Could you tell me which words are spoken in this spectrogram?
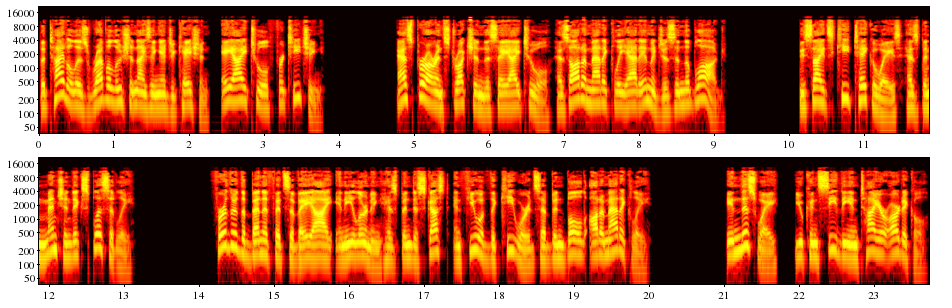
The title is Revolutionizing Education AI Tool for Teaching. As per our instruction, this AI tool has automatically add images in the blog besides key takeaways, has been mentioned explicitly. Further, the benefits of AI in e learning has been discussed, and few of the keywords have been bold automatically. In this way, you can see the entire article.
